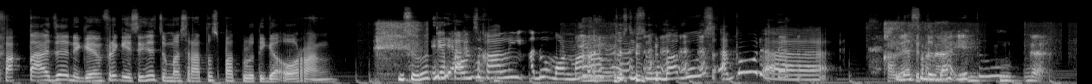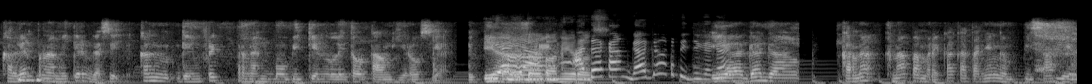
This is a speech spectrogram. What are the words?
fakta aja nih Game Freak isinya cuma 143 orang. Disuruh tiap Iya. tahun sekali. Aduh, mohon maaf. Terus disuruh bagus. Aduh, udah Kalian tidak pernah itu. Enggak, kalian pernah mikir nggak sih? Kan Game Freak pernah mau bikin Little Town Heroes ya? Iya, Iya, Little iya. Town Heroes. Ada kan gagal kan juga kan? Iya, gagal. Karena kenapa mereka katanya ngepisahin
